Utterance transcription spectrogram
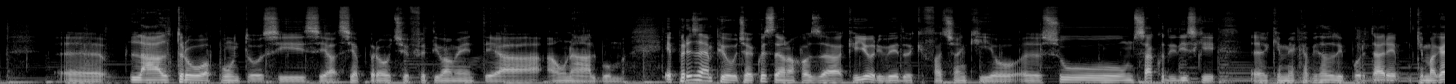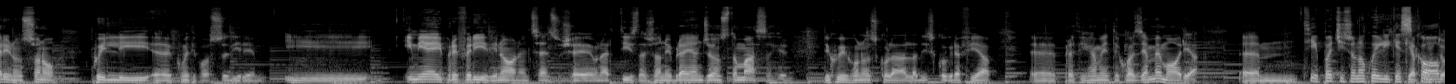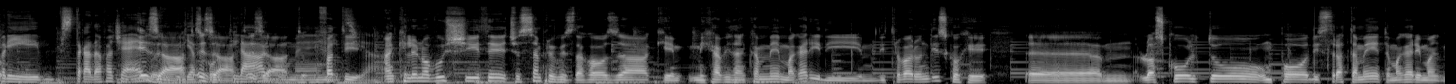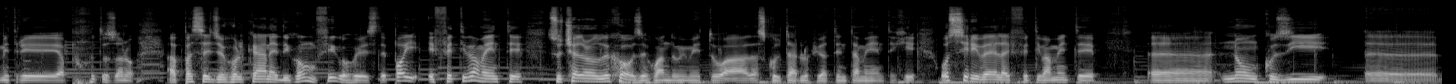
eh, l'altro appunto si, si, si approccia effettivamente a, a, un album. E per esempio cioè, questa è una cosa che io rivedo e che faccio anch'io eh, su un sacco di dischi eh, che mi è capitato di portare che magari non sono quelli eh, come ti posso dire i, i, miei preferiti no? Nel senso c'è un artista ci sono i Brian Johnston Massacre di cui conosco la, la discografia eh, praticamente quasi a memoria Um, sì, poi ci sono quelli che, che scopri appunto... strada facendo, esatto, ascolti esatto, esatto. Infatti a... anche le nuove uscite c'è sempre questa cosa che mi capita anche a me, magari di, di trovare un disco che ehm, lo ascolto un po' distrattamente, magari mentre appunto sono a passeggio col cane e dico un oh, figo questo e poi effettivamente succedono due cose quando mi metto ad ascoltarlo più attentamente, che o si rivela effettivamente eh, non così, eh,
